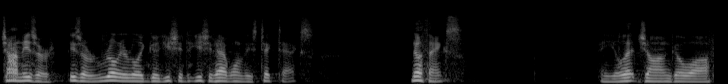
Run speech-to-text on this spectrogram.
John, these are, these are really, really good. You should, you should have one of these tic tacs. No, thanks. And you let John go off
